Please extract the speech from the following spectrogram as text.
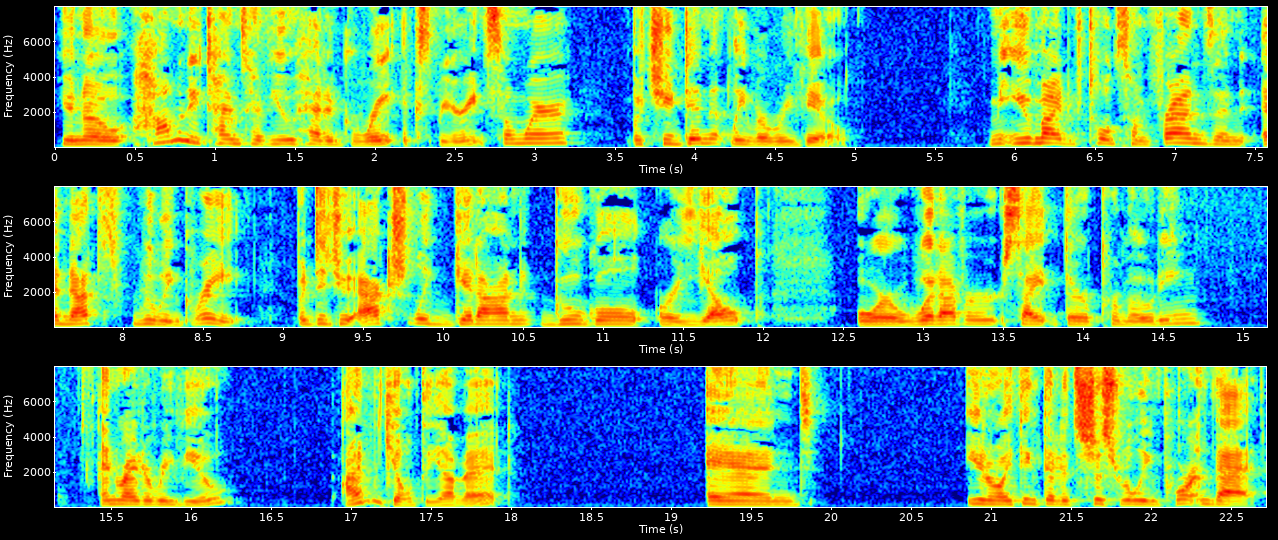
You know, how many times have you had a great experience somewhere, but you didn't leave a review? You might have told some friends, and, and that's really great, but did you actually get on Google or Yelp or whatever site they're promoting and write a review? I'm guilty of it. And you know, I think that it's just really important that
